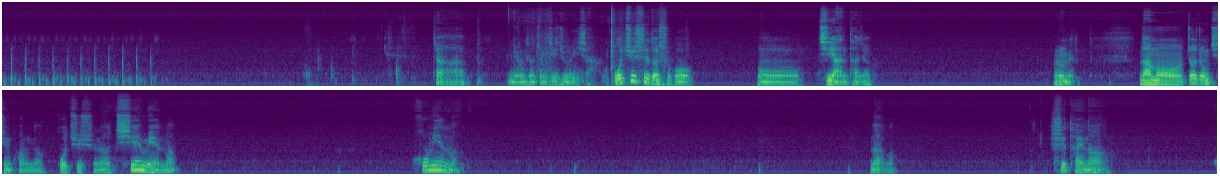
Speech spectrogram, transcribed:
자, 여기서 좀 찌주 이샤. 오출시도 쓰고, 어, 지 않다죠. 그러면, 나머 쪼종 칭광너, 고출시너, 치에미엔마? 호미엔마? 나고, 시타이너,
